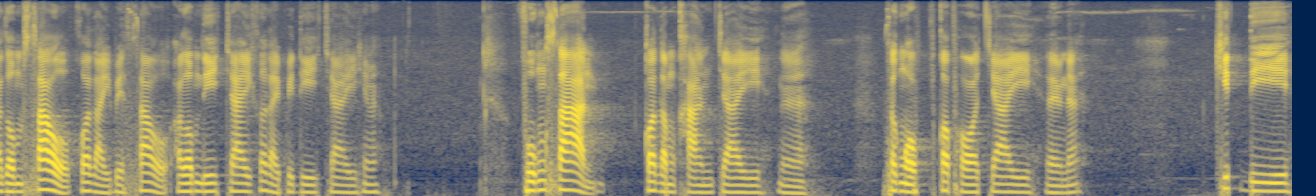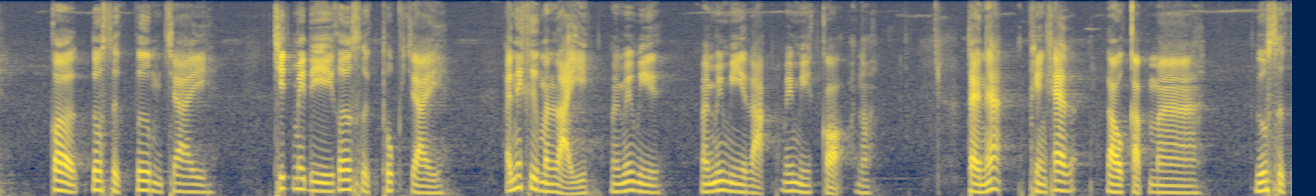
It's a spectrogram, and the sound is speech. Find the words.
อารมณ์เศร้าก็ไหลไปเศร้า อารมณ์ดีใจก็ไหลไปดีใจใช่ไหมฟุ้งซ่านก็ลำคาญใจนะสงบก็พอใจอะไรนะ คิดดีก็รู้สึกปลื้มใจ คิดไม่ดีก็รู้สึกทุกข์ใจ อันนี้คือมันไหลมันไม่มีมันไม่มีหลักไม่มีเกาะเนาะแต่เนี้ยเพียงแค่เรากลับมารู้สึก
